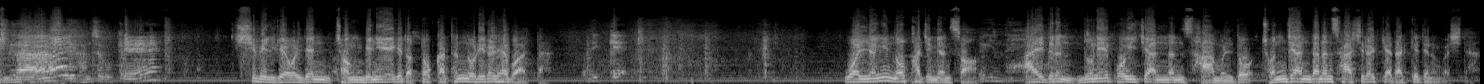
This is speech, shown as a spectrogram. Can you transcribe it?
정민아, 이 감춰볼게. 11개월 된 정빈이에게도 똑같은 놀이를 해보았다. 어디 있게? 원령이 높아지면서 아이들은 눈에 보이지 않는 사물도 존재한다는 사실을 깨닫게 되는 것이다.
